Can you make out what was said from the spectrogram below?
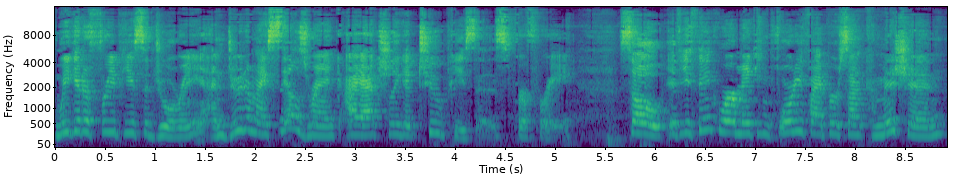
we get a free piece of jewelry, and due to my sales rank, I actually get two pieces for free. So if you think we're making 45% commission,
